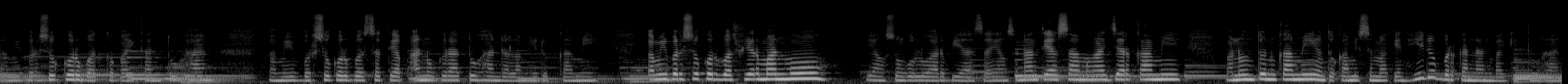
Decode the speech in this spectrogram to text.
Kami bersyukur buat kebaikan Tuhan. Kami bersyukur buat setiap anugerah Tuhan dalam hidup kami. Kami bersyukur buat firman-Mu yang sungguh luar biasa, yang senantiasa mengajar kami, menuntun kami untuk kami semakin hidup berkenan bagi Tuhan.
